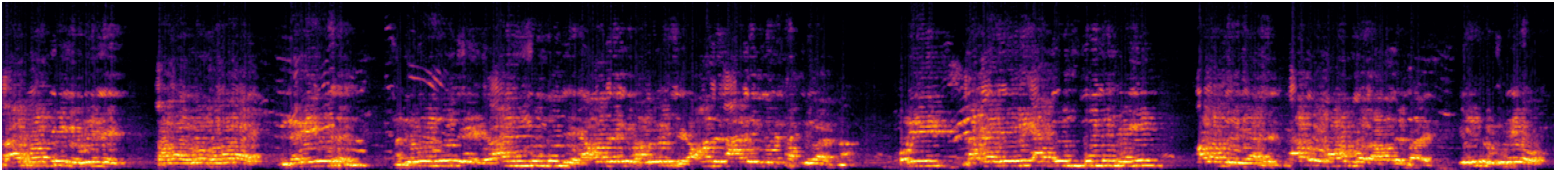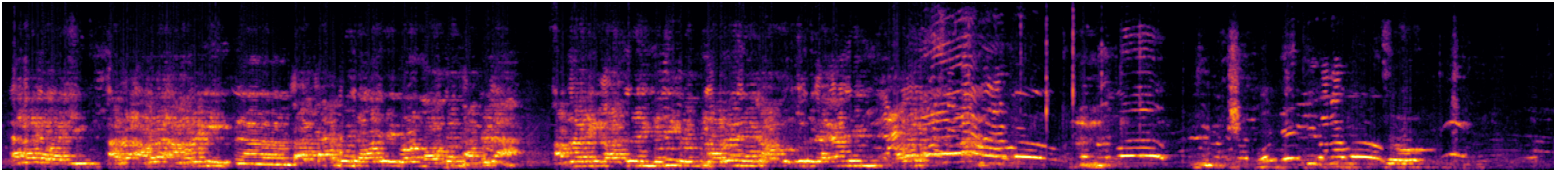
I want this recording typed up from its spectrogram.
তারপর এগুলিতে তারা এবং ওনারাই লেগে গেছেন যেমন বলতে রাজনীতি বলতে আমাদেরকে ভালোবেসে আমাদের আগে করে থাকতে পারেন না। উনি ঢাকা দিয়ে একজন দুজন থেকে আলহামদুলিল্লাহ আছেন এত মহব্বত আমাদের পারে। কিন্তু উনিও এলাকাবাসী। আমরা আমরা আমরা কি তার তারপর আমাদের কোনো মহব্বত থাকবে না? আপনারা কি রাজনীতি বেশি করতে পারবেন? একটা আপত্তি দেখান দিন। তো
